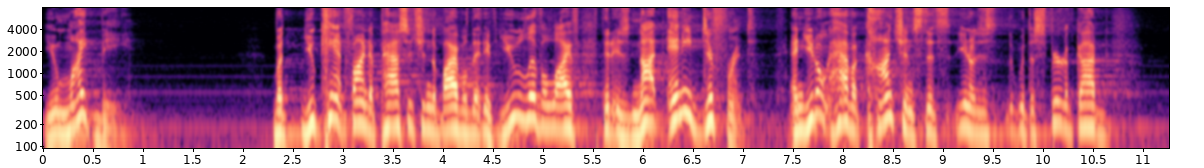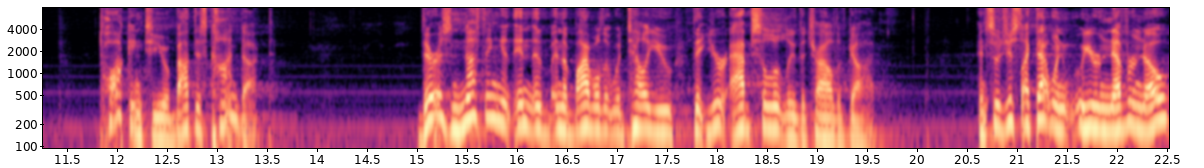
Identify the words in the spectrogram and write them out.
You might be, but you can't find a passage in the Bible that if you live a life that is not any different and you don't have a conscience that's, you know, with the Spirit of God talking to you about this conduct. There is nothing in the, in the Bible that would tell you that you're absolutely the child of God. And so, just like that one, you'll never know,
